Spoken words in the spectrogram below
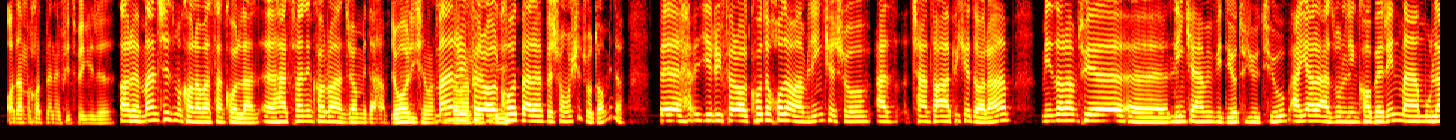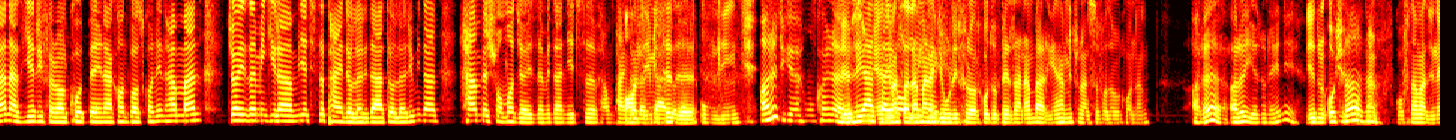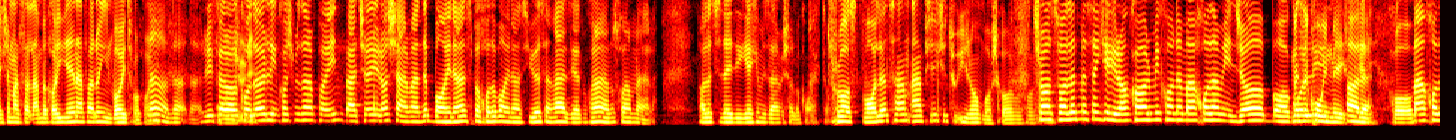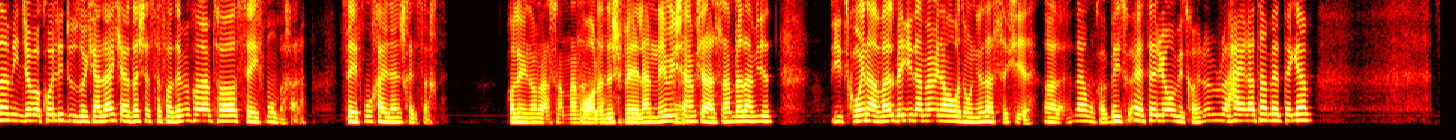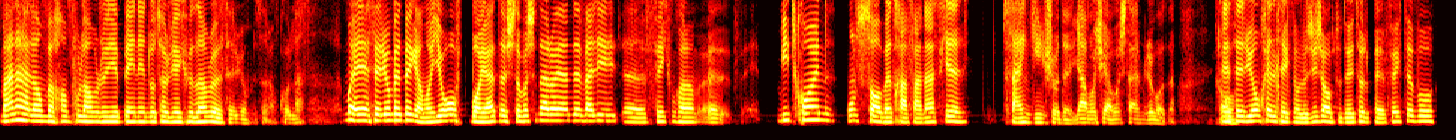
آدم بخواد benefit بگیره. آره من چیز می‌کنم مثلا کلا. حتما این کار رو انجام می‌دهم. داری که مثلا من referral؟ code برای به شما که جدا میدم. به referral code خودم هم لینکشو از چند تا app ی که دارم می‌ذارم توی لینک همین ویدیو تو یوتیوب. اگر از اون لینک ها برین معمولا از یه referral code برین account باز کنین هم من جایزه می‌گیرم یه چیز 5 دلاری 10 دلاری میدن هم به شما جایزه میدن یه چیز هم 5 آن دلاری 10 دلاری. اون لینک؟ آره دیگه اون کاری نداری یعنی اون مثلا من اگه اون referral code رو بزنم بقیه هم می‌تونن استفاده بکنن؟ آره آره یه دونه اینی. یه دونه okay نه، خب، نه. گفتم از اینه که مثلا بخوای یه نفر رو invite بکنی. نه نه نه. referral. code ا رو لینکاش می‌ذارم پایین. بچه های ایران شرمنده بایننس به خدا بایننس یو اس انقدر اذیت می‌کنن هنوز خودم نرم حالا چیزای دیگه که می‌ذارم ان کمکتون. تراست والت هم app یه که تو ایران باش کار می‌کنه. تراست والت مثل اینکه ایران کار می‌کنه. من خودم اینجا با مثل کلی- کوین بیس آره. خب. من خودم اینجا با کلی دوز و کلک ازش استفاده می‌کنم تا سیف مون بخرم. سیف مون خریدنش خیلی سخته. حالا اینا رو اصلا من آره. واردش فعلا نمیشم که اصلا برم یه بیت کوین اول بگیرم ببینم آقا دنیا دست کیه. آره دمون کار. بیت اتریوم و بیت کوین رو حقیقتا بهت بگم من الان بخوام پولم روی بین این دوتا رو یک بذارم رو اتریوم می‌ذارم کلا. ما اتریوم بهت بگم یه افت باید داشته باشه در آینده ولی فکر می‌کنم بیت کوین اون ثابت خفن است که سنگین شده یواش یواش تر میره بالا. اتریوم خیلی تکنولوژیش آپ تو دیت و پرفکته و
